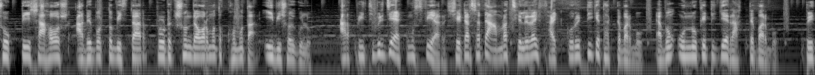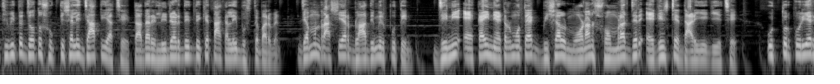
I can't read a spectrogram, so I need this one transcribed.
শক্তি, সাহস, আধিপত্য বিস্তার প্রোটেকশন দেওয়ার মতো ক্ষমতা এই বিষয়গুলো। আর পৃথিবীর যে অ্যাটমসফিয়ার সেটার সাথে আমরা ছেলেরাই ফাইট করে টিকে থাকতে পারব এবং অন্যকে টিকিয়ে রাখতে পারব। পৃথিবীতে যত শক্তিশালী জাতি আছে, তাদের লিডারদের দিকে তাকালেই বুঝতে পারবেন। যেমন রাশিয়ার ভ্লাদিমির পুতিন, যিনি একাই নেটোর মতো এক বিশাল মডার্ন সাম্রাজ্যের এগেনস্টে দাঁড়িয়ে গিয়েছে। উত্তর কোরিয়ার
